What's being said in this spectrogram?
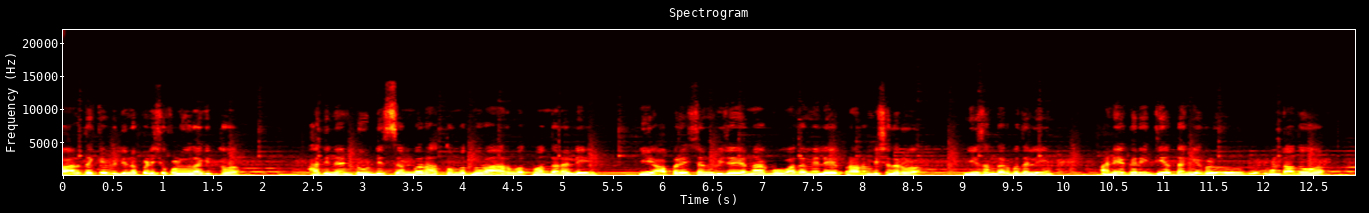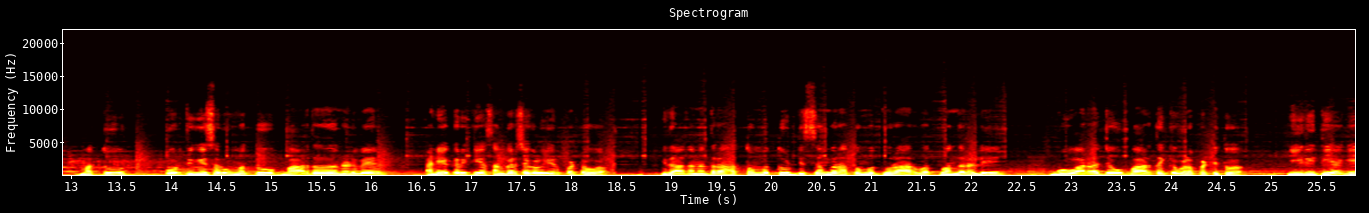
ಭಾರತಕ್ಕೆ ವಿಲೀನಪಡಿಸಿಕೊಳ್ಳುವುದಾಗಿತ್ತು. ಹದಿನೆಂಟು ಡಿಸೆಂಬರ್ ಹತ್ತೊಂಬತ್ತು ನೂರ ಅರವತ್ತೊಂದರಲ್ಲಿ ಈ ಆಪರೇಷನ್ ವಿಜಯನ್ನು ಗೋವಾದ ಮೇಲೆ ಪ್ರಾರಂಭಿಸಿದರು. ಈ ಸಂದರ್ಭದಲ್ಲಿ ಅನೇಕ ರೀತಿಯ ದಂಗೆಗಳು ಉಂಟಾದವು ಮತ್ತು ಪೋರ್ಚುಗೀಸರು ಮತ್ತು ಭಾರತದ ನಡುವೆ ಅನೇಕ ರೀತಿಯ ಸಂಘರ್ಷಗಳು ಏರ್ಪಟ್ಟವು. ಇದಾದ ನಂತರ ಹತ್ತೊಂಬತ್ತು ಡಿಸೆಂಬರ್ ಹತ್ತೊಂಬತ್ತು ನೂರ ಅರವತ್ತೊಂದರಲ್ಲಿ ಗೋವಾ ರಾಜ್ಯವು ಭಾರತಕ್ಕೆ ಒಳಪಟ್ಟಿತು. ಈ ರೀತಿಯಾಗಿ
